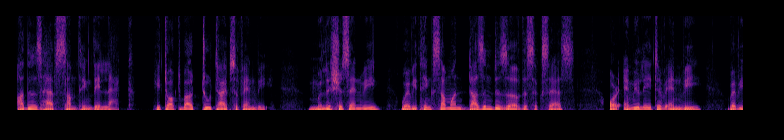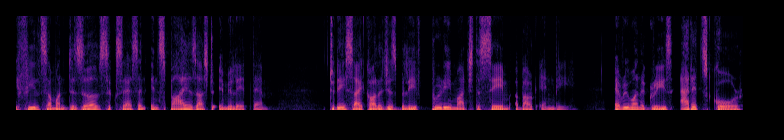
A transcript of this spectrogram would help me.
others have something they lack he talked about two types of envy malicious envy, where we think someone doesn't deserve the success, or emulative envy, where we feel someone deserves success and inspires us to emulate them. Today, psychologists believe pretty much the same about envy. Everyone agrees at its core,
